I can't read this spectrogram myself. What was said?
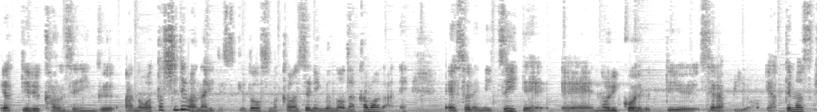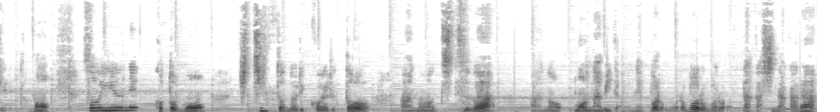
やっているカウンセリング、あの、私ではないですけど、そのカウンセリングの仲間がね、えそれについて、えー、乗り越えるっていうセラピーをやってますけれども、そういうね、こともきちんと乗り越えると、あの、実は、あの、もう涙をね、ボロボロボロボロ流しながら、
